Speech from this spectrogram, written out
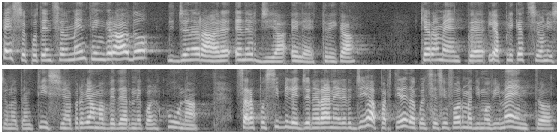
esso è potenzialmente in grado di generare energia elettrica. Chiaramente le applicazioni sono tantissime, proviamo a vederne qualcuna. Sarà possibile generare energia a partire da qualsiasi forma di movimento,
